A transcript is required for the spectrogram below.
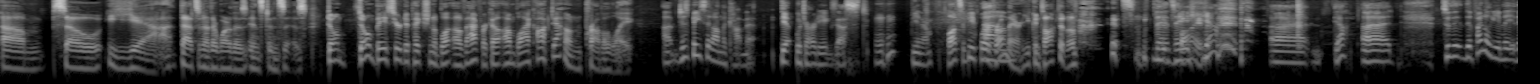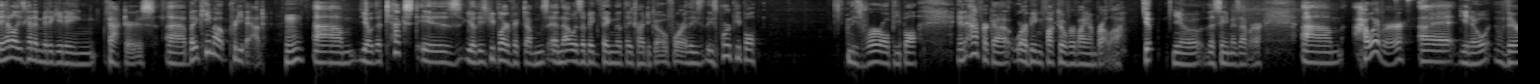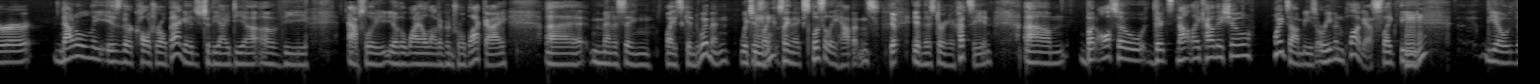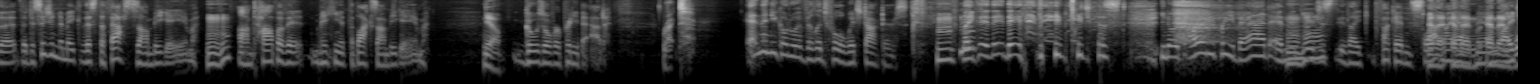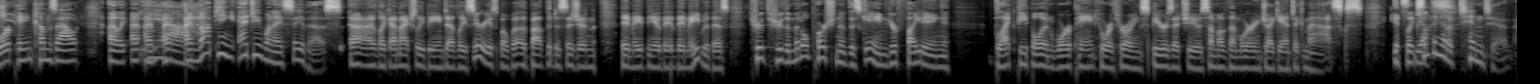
Um, so yeah, that's another one of those instances. Don't don't base your depiction of, of Africa on Black Hawk Down. Probably uh, just base it on the continent. Yep. which already exists. Mm-hmm. You know, lots of people are um, from there. You can talk to them. it's, it's they. Yeah. Uh, yeah. Uh, so the, the final game, they, they had all these kind of mitigating factors, uh, but it came out pretty bad. Hmm. Um, you know, the text is, you know, these people are victims, and that was a big thing that they tried to go for. These these poor people these rural people in Africa were being fucked over by Umbrella. Yep. You know, the same as ever. Um, however, uh, you know, there not only is there cultural baggage to the idea of the absolutely, you know, the wild, out of control black guy uh, menacing light skinned women, which is mm-hmm. like something that explicitly happens yep. in this during a cutscene. Um, but also, it's not like how they show white zombies or even Plagas. Like the mm-hmm you know the the decision to make this the fast zombie game mm-hmm. on top of it making it the black zombie game yeah goes over pretty bad right and then you go to a village full of witch doctors. Mm-hmm. Like they, they, they, they, just, you know, it's already pretty bad, and then mm-hmm. you just like fucking slap and then, my and head, then, man. And then like, war paint comes out. I like. I, I'm, yeah. I, am not being edgy when I say this. Uh, like I'm actually being deadly serious about about the decision they made. You know, they they made with this through through the middle portion of this game. You're fighting black people in war paint who are throwing spears at you, some of them wearing gigantic masks. It's like yes. something out of Tintin.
